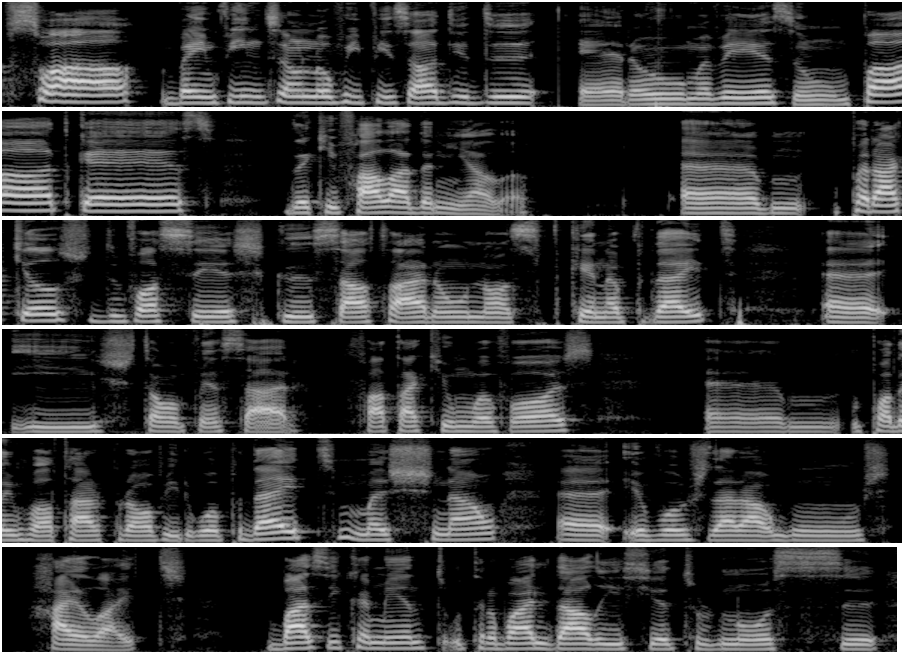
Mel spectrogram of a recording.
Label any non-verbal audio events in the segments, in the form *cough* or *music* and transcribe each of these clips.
pessoal, bem-vindos a um novo episódio de Era uma vez um podcast. Daqui fala a Daniela. Um, para aqueles de vocês que saltaram o nosso pequeno update uh, e estão a pensar, falta aqui uma voz, um, podem voltar para ouvir o update, mas se não, uh, eu vou-vos dar alguns highlights. Basicamente, o trabalho da Alicia tornou-se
